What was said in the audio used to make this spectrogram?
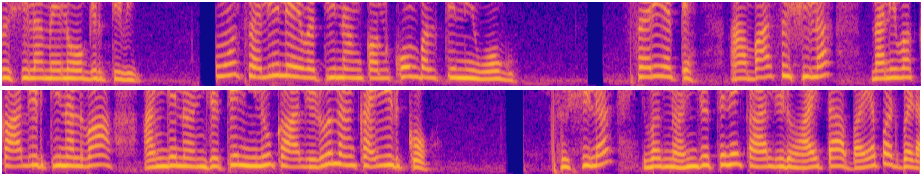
ಸುಶೀಲಾ ಮೇಲೆ ಹೋಗಿರ್ತೀವಿ. ಹ್ಞೂ ಸರಿ ರೇವತಿ ನಾನು ಕಲ್ಕೊಂಡ್ ಬರ್ತೀನಿ ಹೋಗು. ಸರಿ ಅತ್ತೆ. ಬಾ ಸುಶೀಲಾ ಇವಾಗ ಕಾಲಿಡ್ತೀನಲ್ವಾ ಹಂಗೆ ನನ್ನ ಜೊತೆ ನೀನು ಕಾಲಿಡು ನಾನು ಕೈ ಹಿಡ್ಕೊ. ಸುಶೀಲಾ, ಇವಾಗ ನನ್ನ ಜೊತೆನೆ ಕಾಲಿಡು ಆಯ್ತಾ? ಭಯ ಪಡ್ಬೇಡ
